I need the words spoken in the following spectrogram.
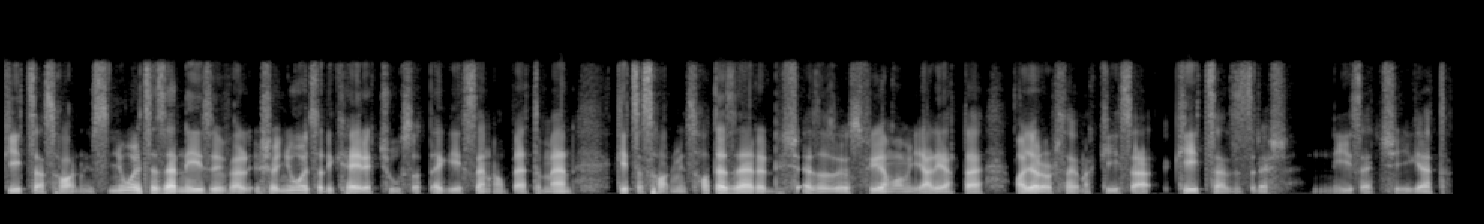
238 ezer nézővel, és a nyolcadik helyre csúszott egészen a Batman 236 ezerrel, és ez az összfilm, ami elérte Magyarországnak 200 ezeres nézettséget.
